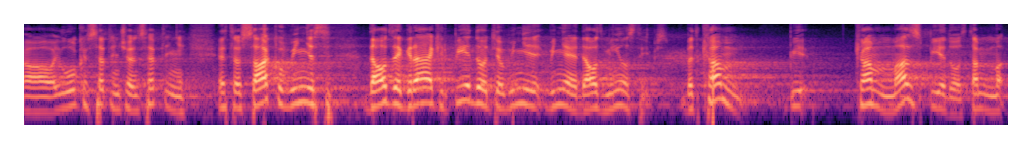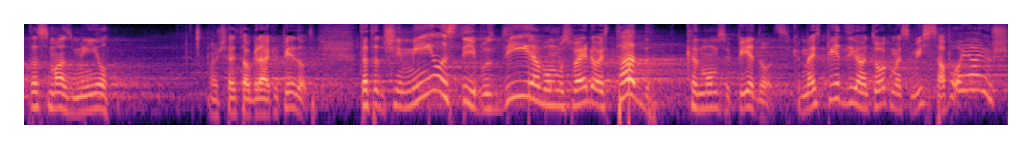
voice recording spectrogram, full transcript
Lūkas 7,7. Es tev saku, viņas daudzie grēki ir piedoti, jo viņa, viņai ir daudz mīlestības. Bet kam, pie, kam maz piedots, tam, tas maz mīl. Viņš šeit tev grēki ir piedoti. Tad, tad šī mīlestība uz Dievu mums veidojas tad, kad mums ir piedots. Kad mēs piedzīvojam to, ka mēs esam visi sabojājuši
